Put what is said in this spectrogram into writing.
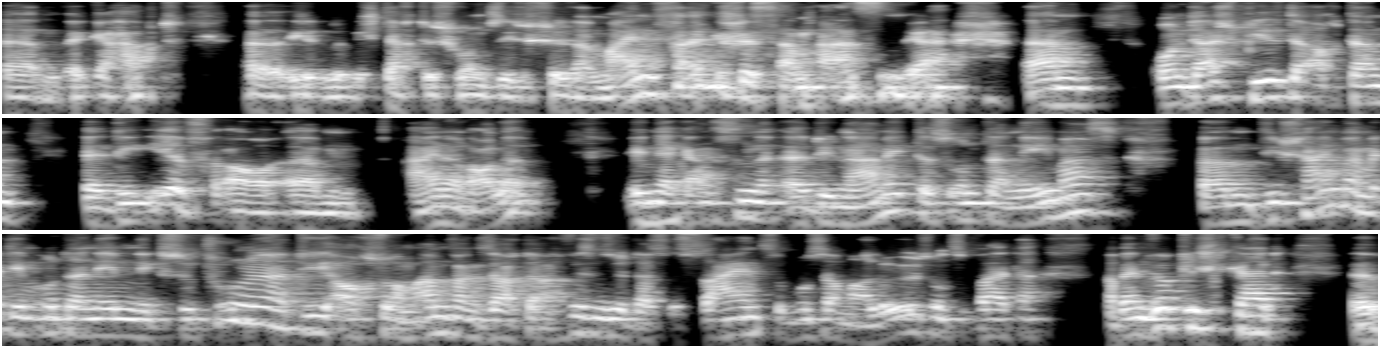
ähm, gehabt. Äh, ich dachte schon, Sie schildern meinen Fall gewissermaßen. Ja? Ähm, und da spielte auch dann äh, die Ehefrau ähm, eine Rolle in der ganzen äh, Dynamik des Unternehmers die scheinbar mit dem Unternehmen nichts zu tun hat, die auch so am Anfang sagte, ach wissen Sie, das ist sein, so muss er mal lösen und so weiter. Aber in Wirklichkeit äh,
